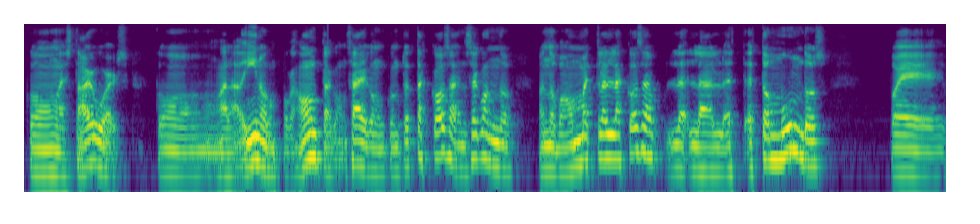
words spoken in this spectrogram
con Star Wars, con Aladino, con Pocahontas, con, ¿sabes? Con, con todas estas cosas. Entonces, cuando, cuando podemos mezclar las cosas, estos mundos, pues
